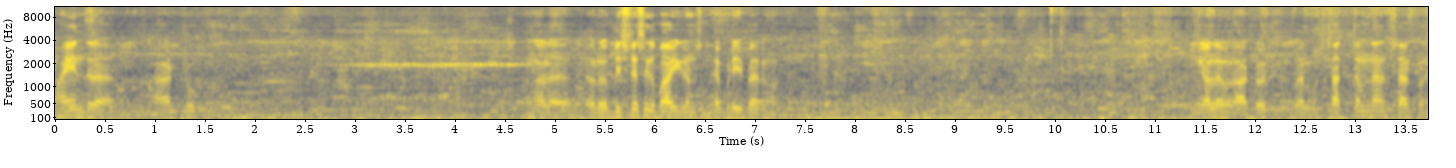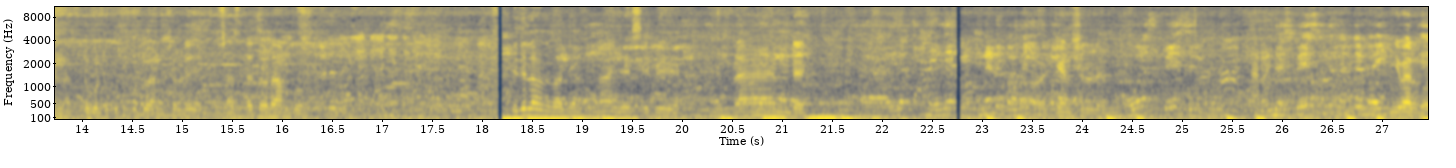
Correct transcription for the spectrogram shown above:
மகேந்திரா ஆட்டோ அவங்கள ஒரு பிஸ்னஸுக்கு பாவிக்கணும்னு சொன்னால் எப்படி பாருங்க. இங்கால ஒரு ஆட்டோ வரும் சத்தம் தான் ஸ்டார்ட் பண்ணியிருந்தேன் குட்டு குட்டு குட்டு குட்டுவான்னு சொல்லி சத்தத்தோடு தான் போகும். இதில் வந்து பார்த்தீங்கன்னா யூஎஸ்சிபி பிராண்டு கேன்சல் அந்த இங்கே பாருங்க.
